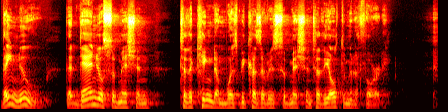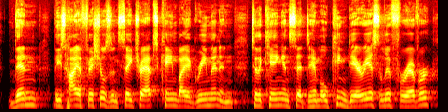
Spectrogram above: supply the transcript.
They knew that Daniel's submission to the kingdom was because of his submission to the ultimate authority. Then these high officials and satraps came by agreement and to the king and said to him, O King Darius, live forever.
